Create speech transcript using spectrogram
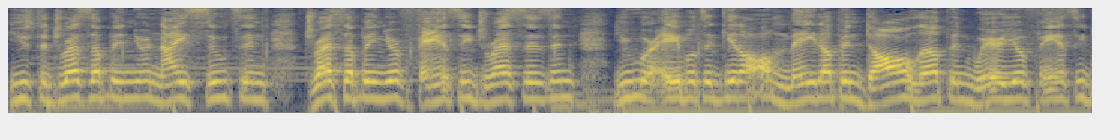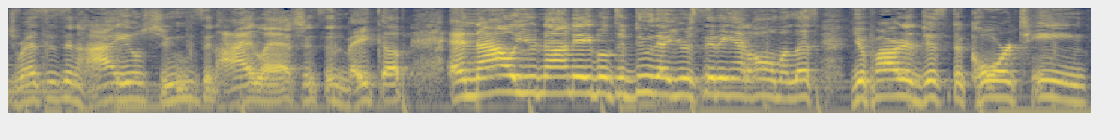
you used to dress up in your nice suits and dress up in your fancy dresses and you were able to get all made up and dolled up and wear your fancy dresses and high heel shoes and eyelashes and makeup. And now you're not able to do that. You're sitting at home unless you're part of just the core team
